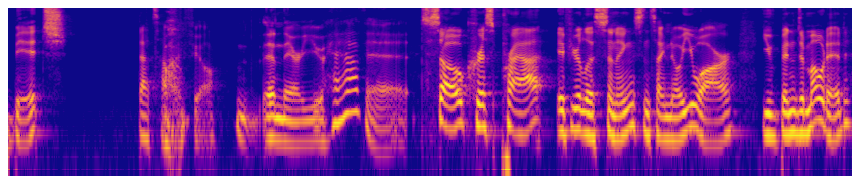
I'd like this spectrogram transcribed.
bitch. That's how I um, feel. And there you have it. So, Chris Pratt, if you're listening, since I know you are, you've been demoted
